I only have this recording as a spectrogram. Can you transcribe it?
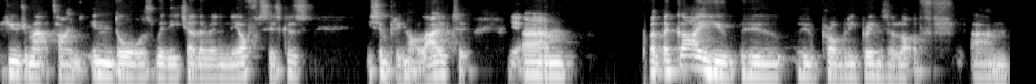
huge amount of time indoors with each other in the offices because you're simply not allowed to. Yeah. Um, but the guy who who who probably brings a lot of um,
